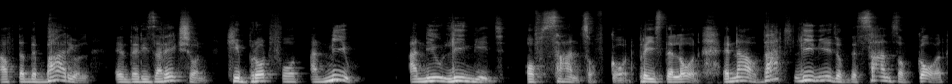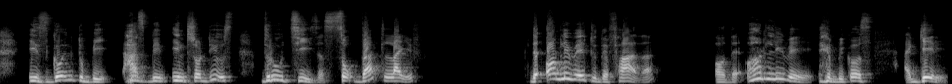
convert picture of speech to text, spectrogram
after the burial and the resurrection, he brought forth a new, a new lineage of sons of God. Praise the Lord. And now that lineage of the sons of God is going to be, has been introduced through Jesus. So that life, the only way to the Father, or the only way, because again,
